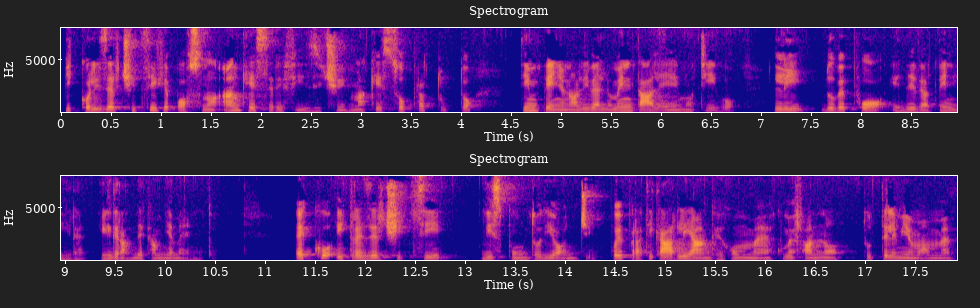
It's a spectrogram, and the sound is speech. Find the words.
Piccoli esercizi che possono anche essere fisici, ma che soprattutto ti impegnano a livello mentale e emotivo, lì dove può e deve avvenire il grande cambiamento. Ecco i tre esercizi di spunto di oggi. Puoi praticarli anche con me, come fanno tutte le mie mamme.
